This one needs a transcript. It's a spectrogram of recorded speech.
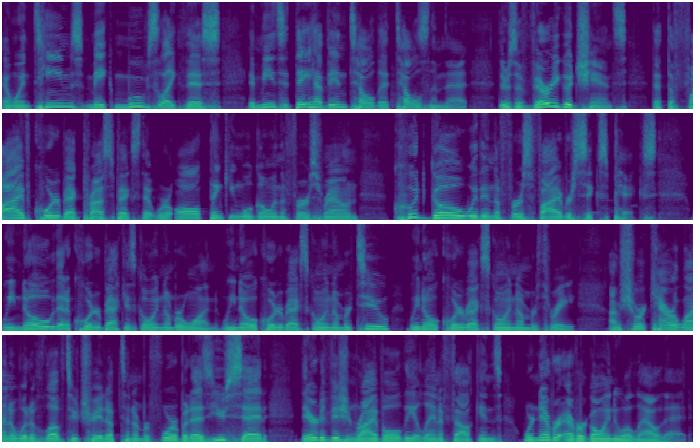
And when teams make moves like this, it means that they have intel that tells them that. There's a very good chance that the five quarterback prospects that we're all thinking will go in the first round could go within the first five or six picks. We know that a quarterback is going number one. We know a quarterback's going number two. We know a quarterback's going number three. I'm sure Carolina would have loved to trade up to number four, but as you said, their division rival, the Atlanta Falcons, were never ever going to allow that.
